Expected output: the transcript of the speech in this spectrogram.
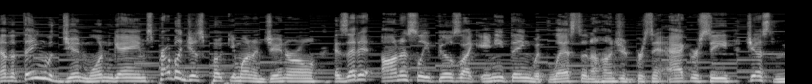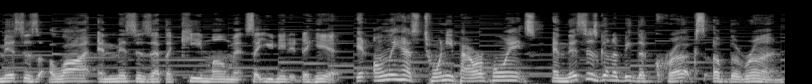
Now the thing with Gen 1 games, probably just Pokemon in general, is that it honestly feels like anything with less than 100% accuracy just misses a lot and misses at the key moments that you need it to hit. It only has 20 power points, and and this is going to be the crux of the run.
